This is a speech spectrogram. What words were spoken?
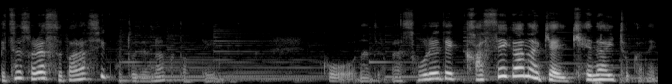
別にそれは素晴らしいことじゃなくたっていいんですこうなんていうのかなそれで稼がなきゃいけないとかね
